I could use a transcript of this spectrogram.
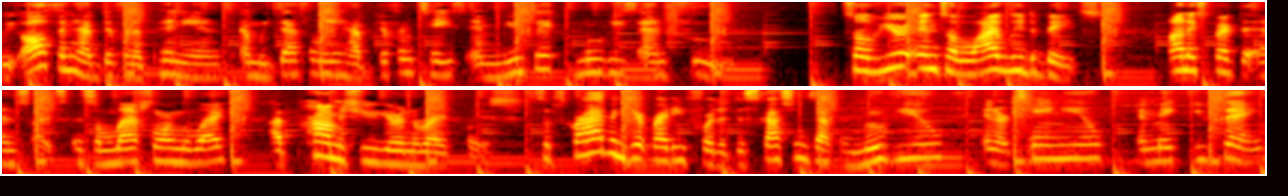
we often have different opinions, and we definitely have different tastes in music, movies, and food. So if you're into lively debates, unexpected insights, and some laughs along the way, I promise you you're in the right place. Subscribe and get ready for the discussions that will move you, entertain you, and make you think.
